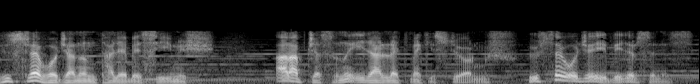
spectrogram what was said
Hüsrev Hoca'nın talebesiymiş. Arapçasını ilerletmek istiyormuş. Hüsrev Hoca'yı bilirsiniz.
